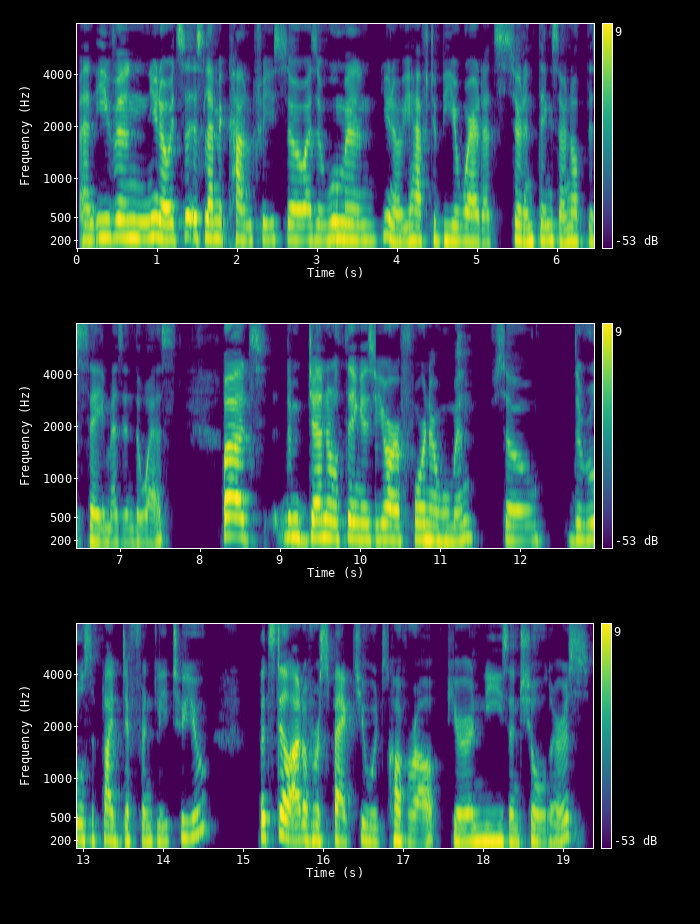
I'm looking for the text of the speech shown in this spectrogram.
And even, you know, it's an Islamic country. So as a woman, you know, you have to be aware that certain things are not the same as in the West. But the general thing is you are a foreigner woman. So the rules apply differently to you. But still, out of respect, you would cover up your knees and shoulders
